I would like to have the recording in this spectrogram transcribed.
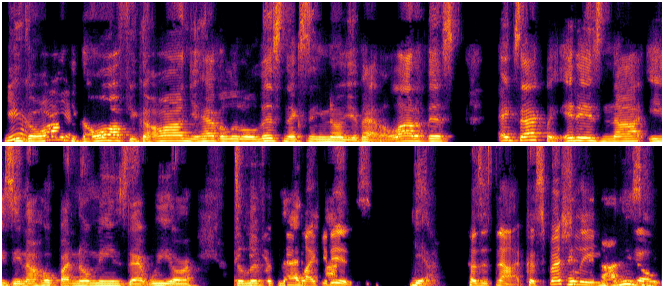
Yeah, you go on, yeah. you go off, you go on, you have a little of this. Next thing you know, you've had a lot of this. Exactly. It is not easy. And I hope by no means that we are delivering that like it is. Yeah. Because it's not. Because especially you know,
